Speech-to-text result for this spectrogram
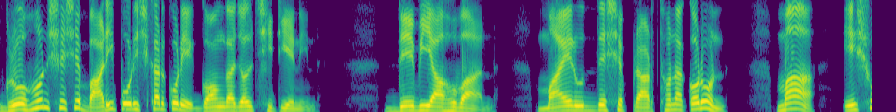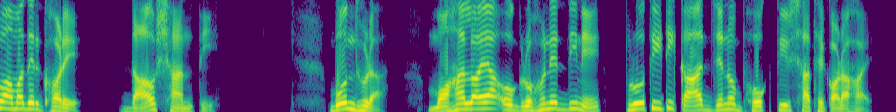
গ্রহণ শেষে বাড়ি পরিষ্কার করে গঙ্গাজল ছিটিয়ে নিন। দেবী আহ্বান, মায়ের উদ্দেশ্যে প্রার্থনা করুন, মা, এসো আমাদের ঘরে, দাও শান্তি। বন্ধুরা, মহালয়া ও গ্রহণের দিনে প্রতিটি কাজ যেন ভক্তির সাথে করা হয়।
